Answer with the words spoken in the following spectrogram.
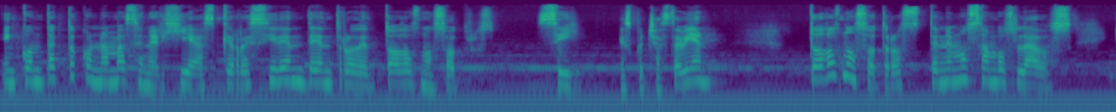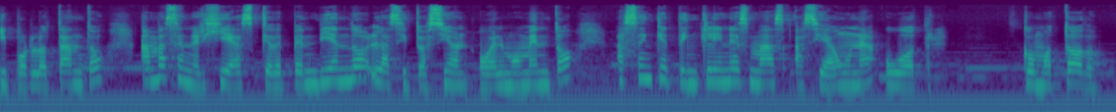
en contacto con ambas energías que residen dentro de todos nosotros. Sí, escuchaste bien todos nosotros tenemos ambos lados y por lo tanto ambas energías que dependiendo la situación o el momento hacen que te inclines más hacia una u otra. Como todo,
